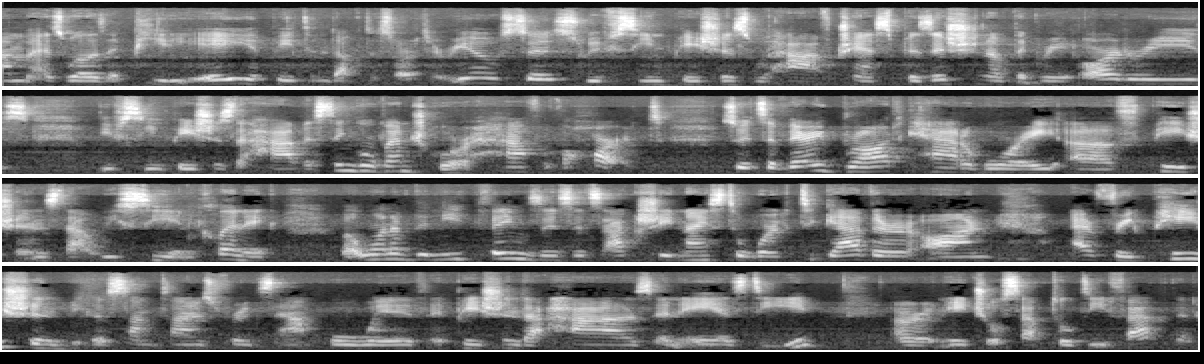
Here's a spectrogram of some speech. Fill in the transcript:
um, as well as a PDA, a patent ductus arteriosus. We've seen patients who have transposition of the great arteries. We've seen patients that have a single ventricle or half of a heart. So it's a very broad category of patients that we see in clinic. But one of the neat things is it's actually nice to work together on every patient because sometimes, for example, with a patient that has an ASD, or an atrial septal defect and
